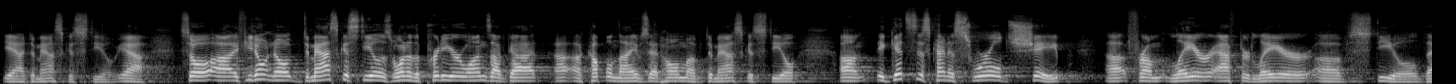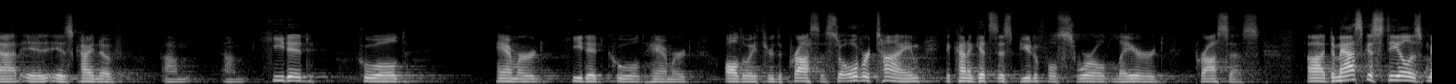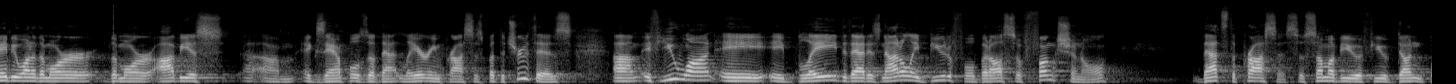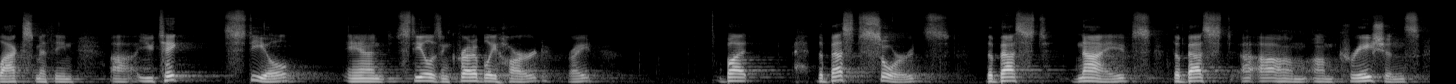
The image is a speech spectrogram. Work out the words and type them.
Yeah, Damascus steel. Yeah. So uh, if you don't know, Damascus steel is one of the prettier ones. I've got a, a couple knives at home of Damascus steel. Um, it gets this kind of swirled shape uh, from layer after layer of steel that is, kind of um, um, heated, cooled, hammered, heated, cooled, hammered, all the way through the process. So over time, it kind of gets this beautiful swirled, layered process. Uh, Damascus steel is maybe one of the more, the more obvious uh, um, examples of that layering process, but the truth is, um, if you want a, a blade that is not only beautiful but also functional, that's the process. So, some of you, if you've done blacksmithing, uh, you take steel, and steel is incredibly hard, right? but the best swords, the best knives, the best uh, um, um, creations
